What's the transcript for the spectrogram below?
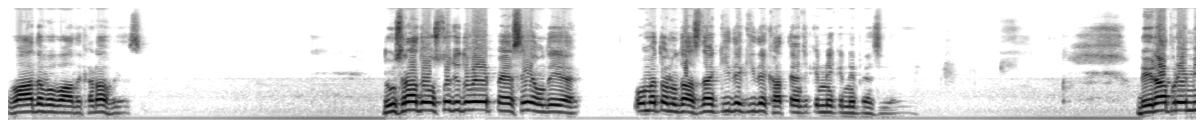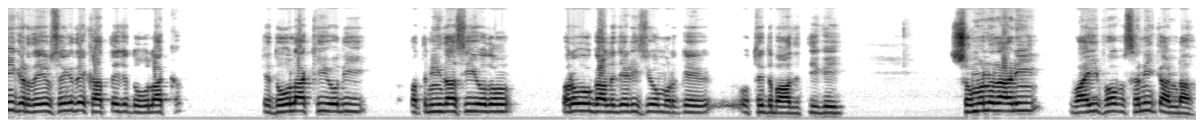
ਵਾਦ ਵਿਵਾਦ ਖੜਾ ਹੋਇਆ ਸੀ। ਦੂਸਰਾ ਦੋਸਤੋ, ਜਦੋਂ ਇਹ ਪੈਸੇ ਆਉਂਦੇ ਆ, ਉਹ ਮੈਂ ਤੁਹਾਨੂੰ ਦੱਸਦਾ ਕਿਹਦੇ ਕਿਹਦੇ ਖਾਤਿਆਂ 'ਚ ਕਿੰਨੇ ਕਿੰਨੇ ਪੈਸੇ ਆਏ ਡੇਰਾ ਪ੍ਰੇਮੀ ਗੁਰਦੇਵ ਸਿੰਘ ਦੇ ਖਾਤੇ 'ਚ 2 ਲੱਖ ਤੇ 2 ਲੱਖ ਹੀ ਉਹਦੀ ਪਤਨੀ ਦਾ ਸੀ ਉਦੋਂ, ਪਰ ਉਹ ਗੱਲ ਜਿਹੜੀ ਸੀ ਉਹ ਮੁੜ ਕੇ ਉੱਥੇ ਦਬਾ ਦਿੱਤੀ ਗਈ। ਸੁਮਨ ਰਾਣੀ ਵਾਈਫ ਆਫ ਸਨੀ ਕਾਂਡਾ,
